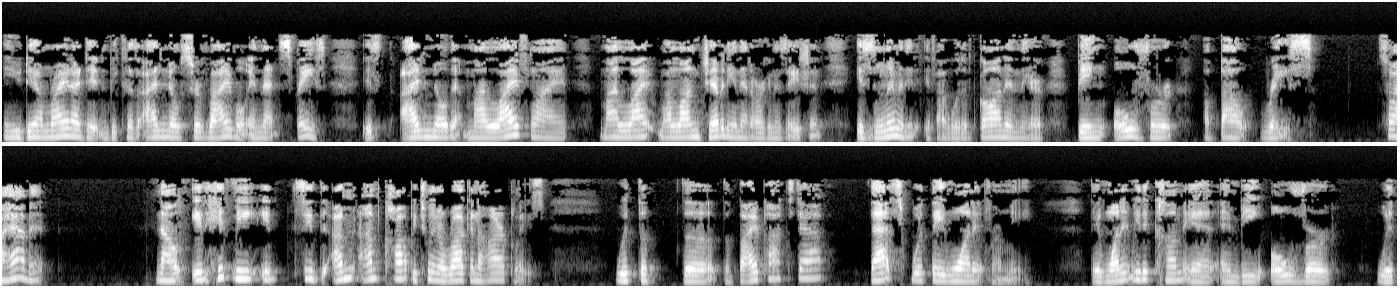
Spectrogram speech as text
And you damn right I didn't because I know survival in that space is, I know that my lifeline, my life, my longevity in that organization is limited if I would have gone in there being overt about race. So I haven't. Now it hit me, it, see, I'm, I'm caught between a rock and a hard place with the, the, the BIPOC staff. That's what they wanted from me. They wanted me to come in and be overt with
